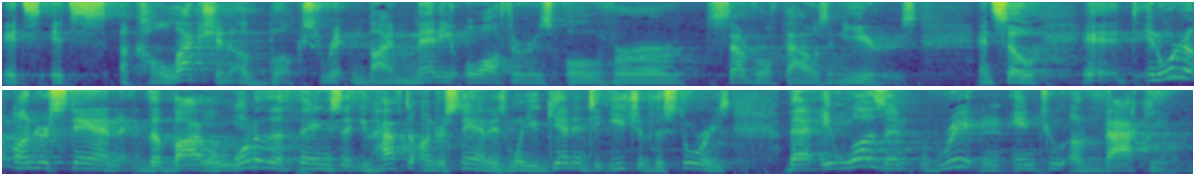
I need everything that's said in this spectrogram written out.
It's, it's a collection of books written by many authors over several thousand years. And so, in order to understand the Bible, one of the things that you have to understand is when you get into each of the stories, that it wasn't written into a vacuum.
